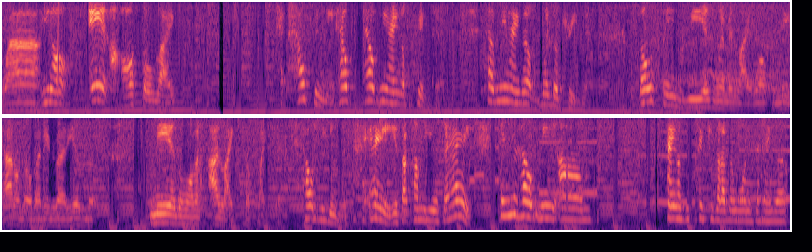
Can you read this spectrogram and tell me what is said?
wow. You know, and I also like helping me. Help help me hang up a picture. Help me hang up window treatment. Those things we as women like, well for me, I don't know about anybody else, but me as a woman, I like stuff like that help me do this? Hey, if I come to you and say, hey, can you help me um hang up this picture that I've been wanting to hang up?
